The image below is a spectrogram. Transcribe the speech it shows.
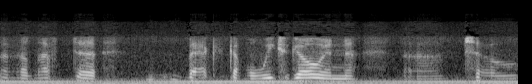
uh, left uh, back a couple of weeks ago, and uh, so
